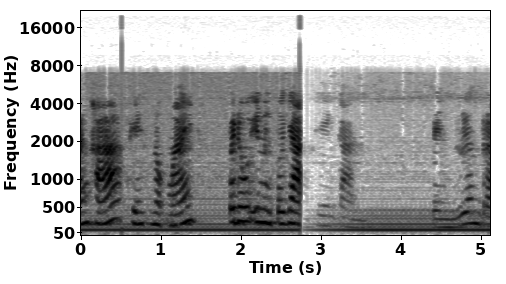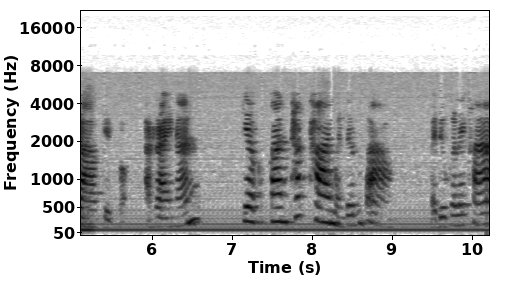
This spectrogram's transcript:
บ้างคะ เพลงสนุกไหม ไปดูอีกหนึ่งตัวอย่างเพลงกัน เป็นเรื่องราวเกี่ยวกับอะไรนั้น เกี่ยวกับการทักทายเหมือนเดิมหรือเปล่า ไปดูกันเลยค่ะ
